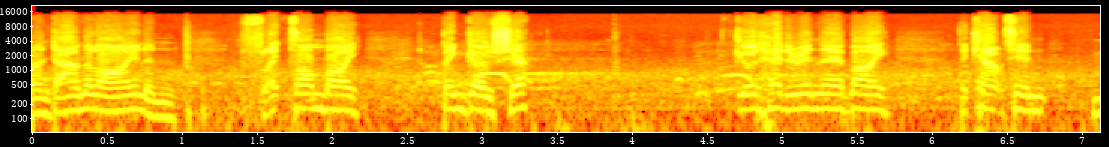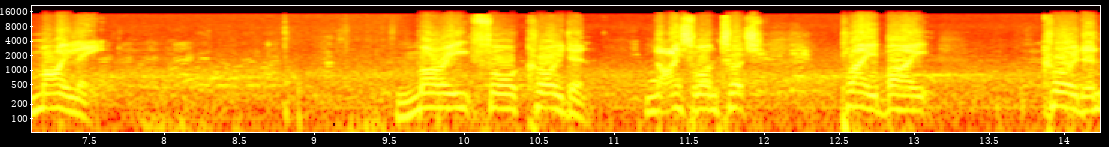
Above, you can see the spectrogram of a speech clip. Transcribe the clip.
Thrown down the line and flicked on by Bengosha. Good header in there by the captain Miley. Murray for Croydon. Nice one touch play by Croydon.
